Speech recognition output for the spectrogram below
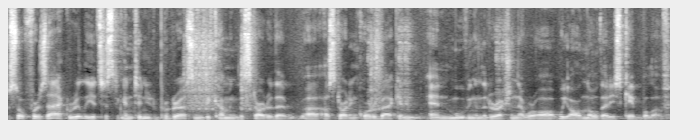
so for Zach, really, it's just to continue to progress and becoming the starter that uh, a starting quarterback and and moving in the direction that we're all we all know that he's capable of.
